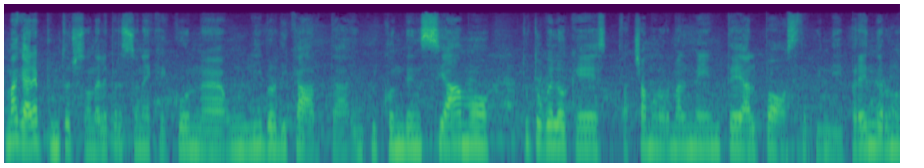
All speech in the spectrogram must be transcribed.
magari appunto ci sono delle persone che con eh, un libro di carta in cui condensiamo tutto quello che facciamo normalmente al post, quindi prendere uno,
